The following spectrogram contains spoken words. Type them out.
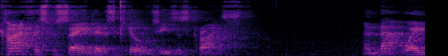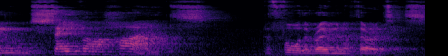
Caiaphas was saying, let us kill Jesus Christ. And that way we will save our hides before the Roman authorities.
